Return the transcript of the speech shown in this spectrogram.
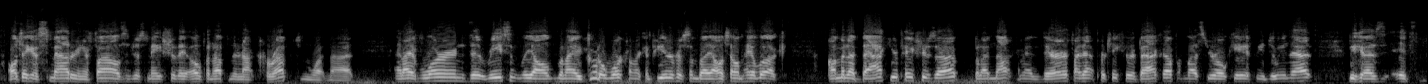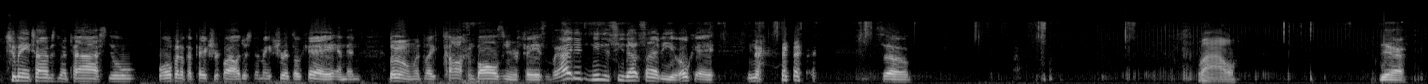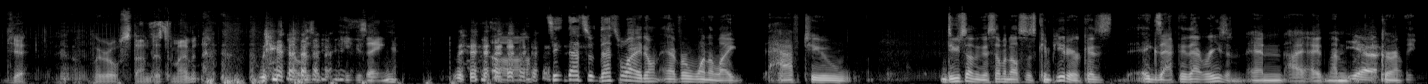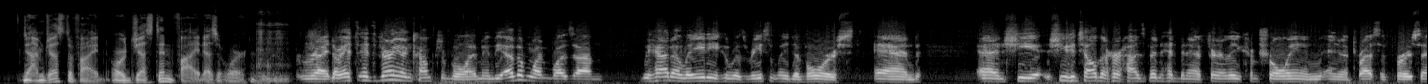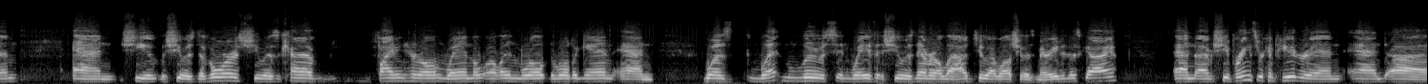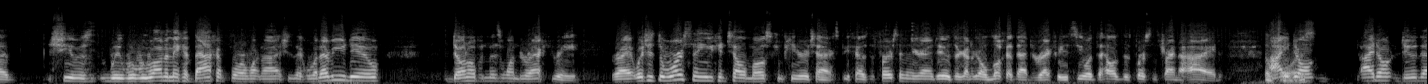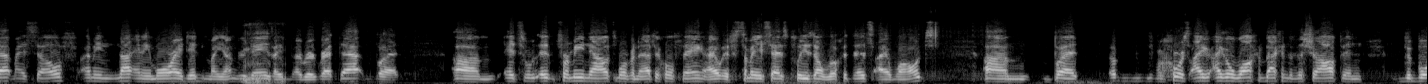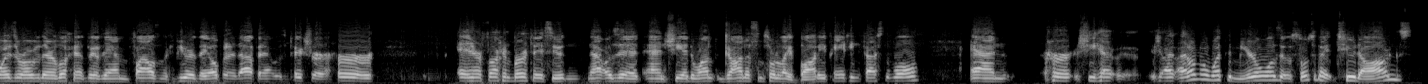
I'll take a smattering of files and just make sure they open up and they're not corrupt and whatnot. And I've learned that recently, I'll when I go to work on a computer for somebody, I'll tell them, hey, look. I'm going to back your pictures up, but I'm not going to verify that particular backup unless you're okay with me doing that, because it's too many times in the past you'll open up a picture file just to make sure it's okay, and then boom, it's like cock and balls in your face. It's like I didn't need to see that side of you. Okay, you know. so Wow. yeah, Yeah, we're all stunned at the moment. That was amazing. Aw. See, that's that's why I don't ever want to like have to do something with someone else's computer because exactly that reason. And I, I I'm Yeah. currently I'm justified or justified, as it were. right. No, it's it's very uncomfortable. I mean, the other one was um, we had a lady who was recently divorced, and and she she could tell that her husband had been a fairly controlling and, and oppressive person, and she she was divorced. She was kind of finding her own way in the in world the world again, and was let loose in ways that she was never allowed to while she was married to this guy. And um, she brings her computer in, and uh, she was we we want to make a backup for and whatnot. She's like, whatever you do, don't open this one directory, right? Which is the worst thing you can tell most computer techs because the first thing they're going to do is they're going to go look at that directory to see what the hell this person's trying to hide. I don't. I don't do that myself. I mean, not anymore. I did in my younger days. I, I regret that, but um, it's it, for me now. It's more of an ethical thing. I, if somebody says, "Please don't look at this," I won't. Um, but of course, I, I go walking back into the shop, and the boys are over there looking at the damn files on the computer. They open it up, and it was a picture of her in her fucking birthday suit, and that was it. And she had one, gone to some sort of like body painting festival, and her she had I I don't know what the mural was. It was supposed to be like two dogs,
